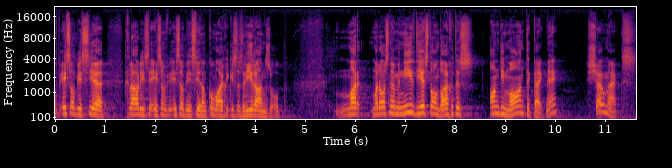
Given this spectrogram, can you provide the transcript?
op SABC, Claudie se SABC, dan kom daai goedjies as reruns op. Maar maar daar's nou 'n manier deesdae om daai goeders on demand te kyk, né? Nee? Showmax.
